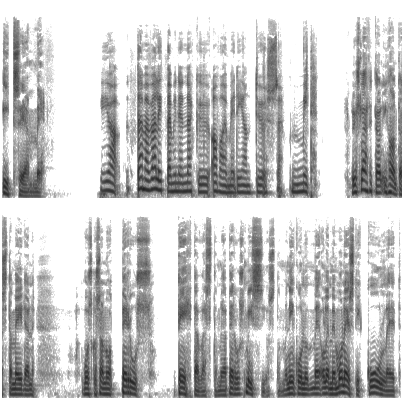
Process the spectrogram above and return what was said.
itseämme. Ja tämä välittäminen näkyy avaimedian työssä miten? No jos lähdetään ihan tästä meidän voisiko sanoa perustehtävästämme ja perusmissiostamme. Niin kuin me olemme monesti kuulleet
